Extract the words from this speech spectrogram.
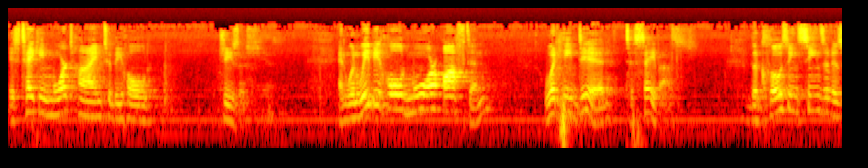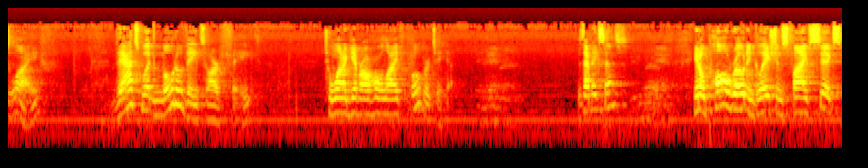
is taking more time to behold Jesus. And when we behold more often what he did to save us, the closing scenes of his life, that's what motivates our faith to want to give our whole life over to him. Amen. Does that make sense? Amen. You know, Paul wrote in Galatians 5 6,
